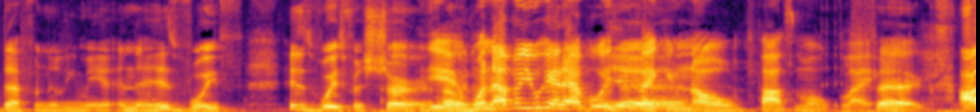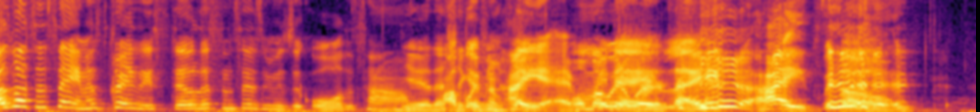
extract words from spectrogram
definitely man And then his voice, his voice for sure. Yeah whenever you hear that voice it's like you know pop smoke like facts. I was about to say, and it's crazy. Still listen to his music all the time. Yeah, that my shit get me boyfriend play it every on my way day, to work. Like, hype. So-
